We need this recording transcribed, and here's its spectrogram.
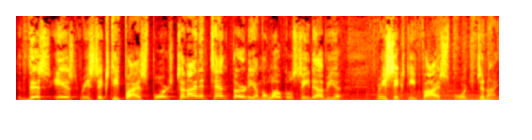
This is 365 Sports tonight at 10:30 on the local CW. 365 Sports tonight.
